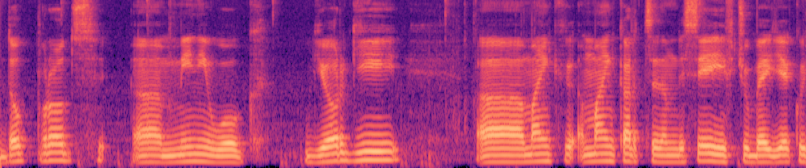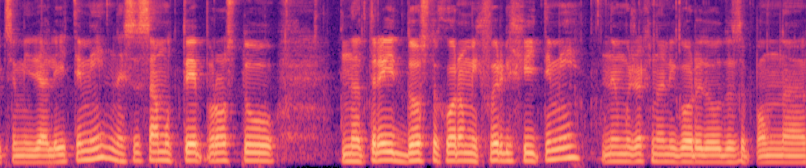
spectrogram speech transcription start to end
DogProds, Minilog Георги, Minecart 70 и в Чубегия, които са ми дали итеми. Не са само те, просто на трейд доста хора ми хвърлиха итеми. Не можах нали горе-долу да запомна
